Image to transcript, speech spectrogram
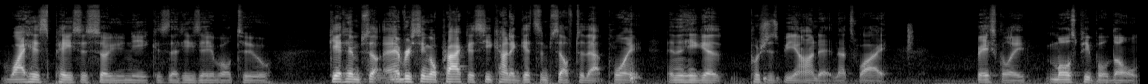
why his pace is so unique is that he's able to get himself every single practice he kind of gets himself to that point and then he gets pushes beyond it and that's why basically most people don't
